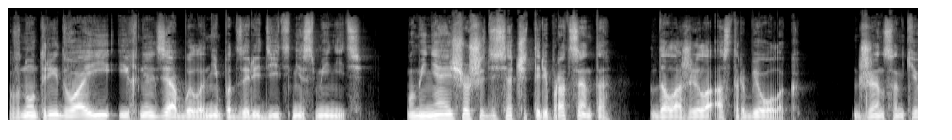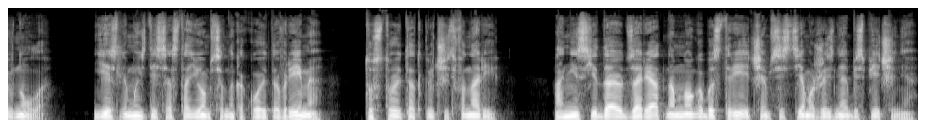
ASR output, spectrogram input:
Внутри двои их нельзя было ни подзарядить, ни сменить. «У меня еще 64%, — доложила астробиолог. Дженсен кивнула. «Если мы здесь остаемся на какое-то время, то стоит отключить фонари. Они съедают заряд намного быстрее, чем система жизнеобеспечения».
